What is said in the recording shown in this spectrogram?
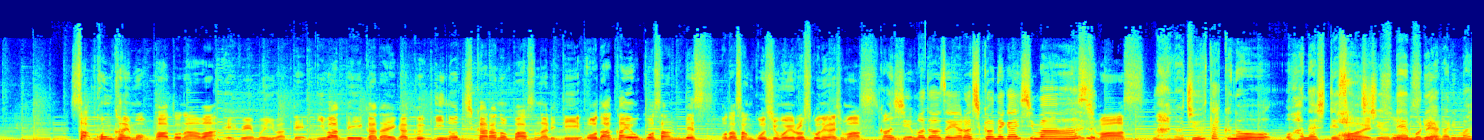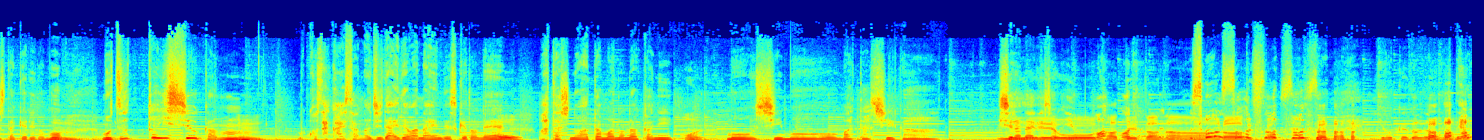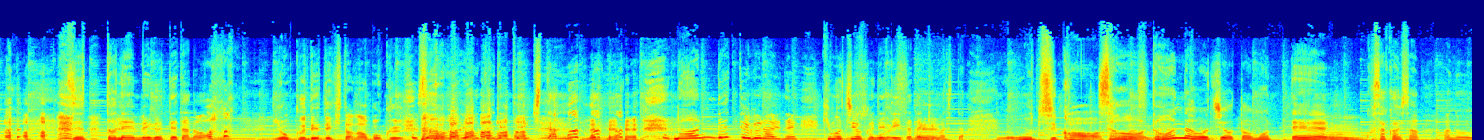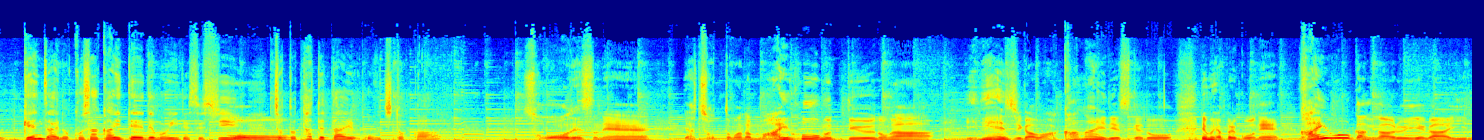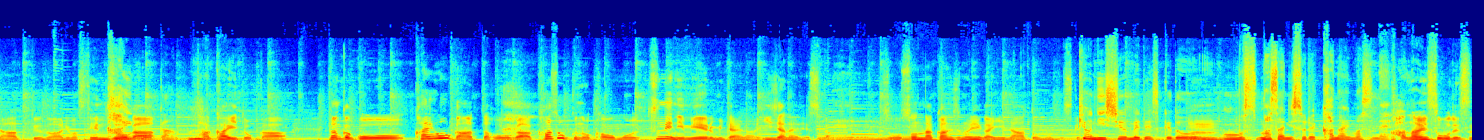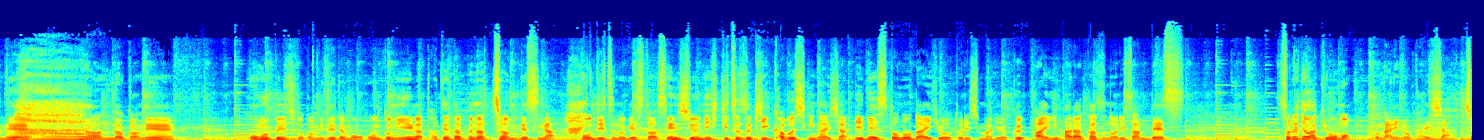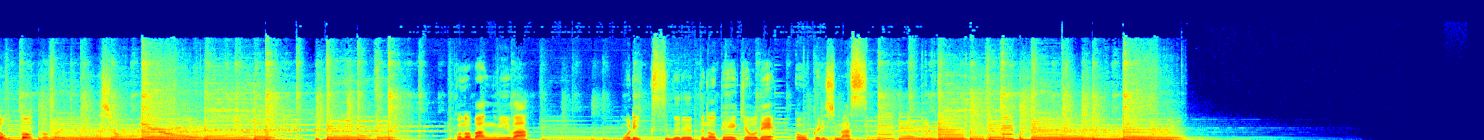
さあ今回もパートナーは FM 岩手岩手医科大学命からのパーソナリティ小田佳代子さんです。小田さん今週もよろしくお願いします。今週もどうぞよろしくお願いします。します。まああの住宅のお話で先週ねはいね、盛り上がりましたけれども、うん、もうずっと一週間、うん。小坂井さんの時代ではないんですけどね私の頭の中に、はい、もしも私が知らないでしょ？家を建てたな そうそうそうそう。そうよくご存知で。ずっとね巡ってたの、うん、よく出てきたな僕。そうよく出てきた、ね、なんでっていうぐらいね気持ちよく出ていただきました、ね、お家か。そう、ね、どんなお家をと思って、うん、小坂井さんあの現在の小坂井邸でもいいですしちょっと建てたいお家とか？そうですね。いやちょっとまだマイホームっていうのがイメージが湧かないですけどでもやっぱりこうね開放感がある家がいいなっていうのはあります天井が高いとか。なんかこう開放感あった方が家族の顔も常に見えるみたいないいじゃないですか。そうそんな感じの家がいいなと思うんですけど。今日2週目ですけど、うん、もうまさにそれ叶いますね。叶いそうですね。なんだかね。ホームページとか見てても本当に家が建てたくなっちゃうんですが、はい、本日のゲストは先週に引き続き株式会社リベストの代表取締役相原和則さんです。それでは今日も隣の会社ちょっと覗いてみましょう。この番組はオリックスグループの提供でお送りします。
